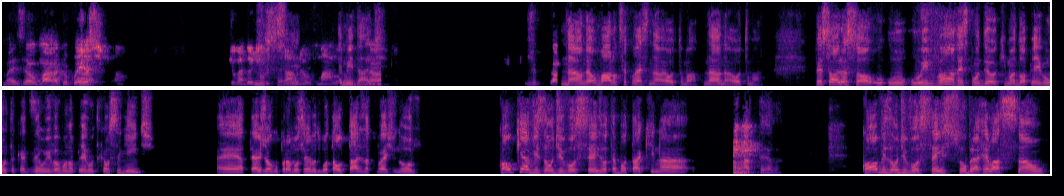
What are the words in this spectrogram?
Mas é o Marlon que eu conheço? Não. Jogador de não futsal, sei. né? O Marlon. Minha idade. Não. não, não é o Marlon que você conhece, não. É outro Marlon. Não, não, é outro Marlon. Pessoal, olha só. O, o, o, Ivan respondeu aqui, mandou a pergunta. Quer dizer, o Ivan mandou a pergunta que é o seguinte. É, até jogo para vocês, vou botar o Thales na conversa de novo. Qual que é a visão de vocês? Vou até botar aqui na, na tela. Qual a visão de vocês sobre a relação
